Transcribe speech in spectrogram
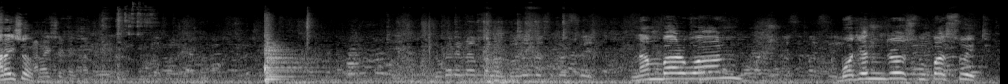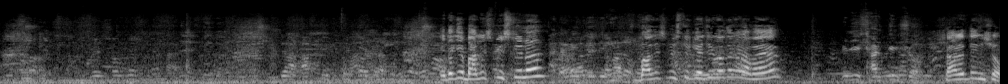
আড়াইশো? টাকা number one Bajendra super sweet এটা কি বালিশ মিষ্টি না? বালিশ মিষ্টি কেজি কত করে ভাইয়া? সাড়ে তিনশো। সাড়ে তিনশো।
